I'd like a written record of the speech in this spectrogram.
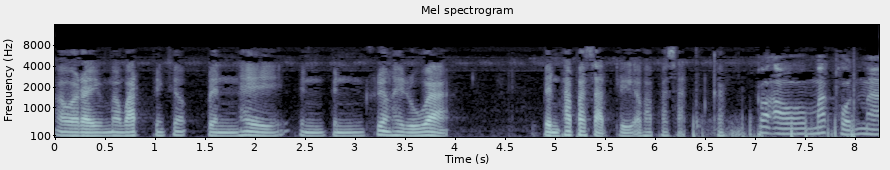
เอาอะไรมาวัดเป็นเครื่องเป็นให้เป็นเป็นเครื่องให้รู้ว่า เป็นพระพสัตหรืออภพสัตครับ ก็เอามรรคผลมา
